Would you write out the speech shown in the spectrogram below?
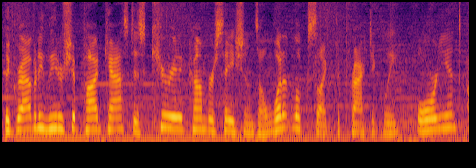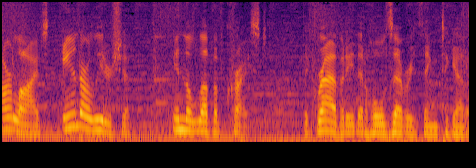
The Gravity Leadership Podcast is curated conversations on what it looks like to practically orient our lives and our leadership in the love of Christ, the gravity that holds everything together.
